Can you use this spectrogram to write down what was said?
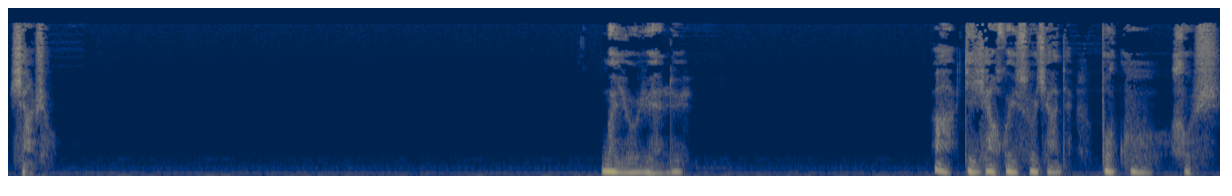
享受，没有远虑。啊！底下回溯讲的，不顾后世，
